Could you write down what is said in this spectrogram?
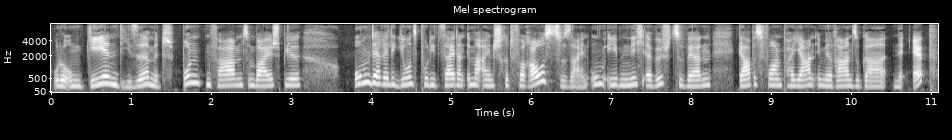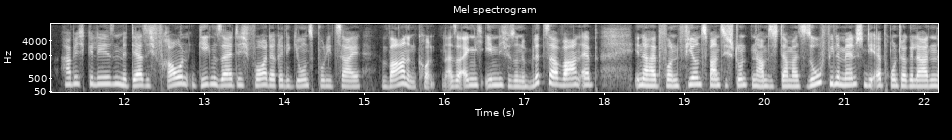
oder umgehen diese mit bunten Farben zum Beispiel um der Religionspolizei dann immer einen Schritt voraus zu sein, um eben nicht erwischt zu werden, gab es vor ein paar Jahren im Iran sogar eine App, habe ich gelesen, mit der sich Frauen gegenseitig vor der Religionspolizei warnen konnten. Also eigentlich ähnlich wie so eine Blitzerwarn-App. Innerhalb von 24 Stunden haben sich damals so viele Menschen die App runtergeladen,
